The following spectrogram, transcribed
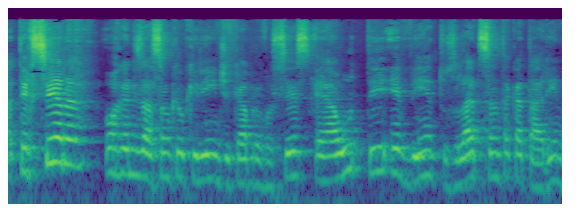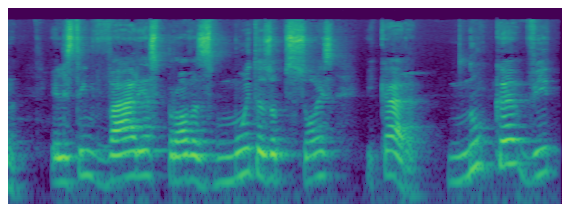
A terceira organização que eu queria indicar para vocês é a UT Eventos, lá de Santa Catarina. Eles têm várias provas, muitas opções e, cara, nunca vi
